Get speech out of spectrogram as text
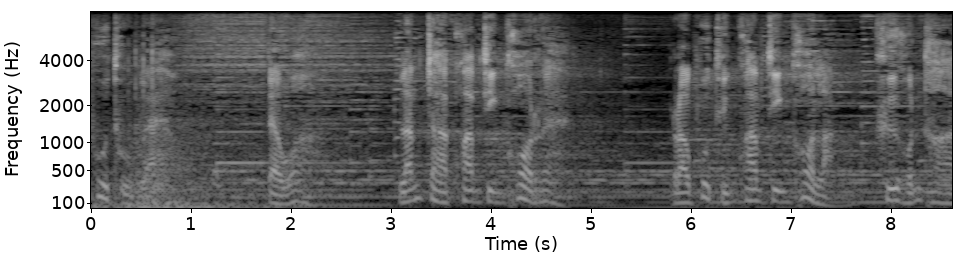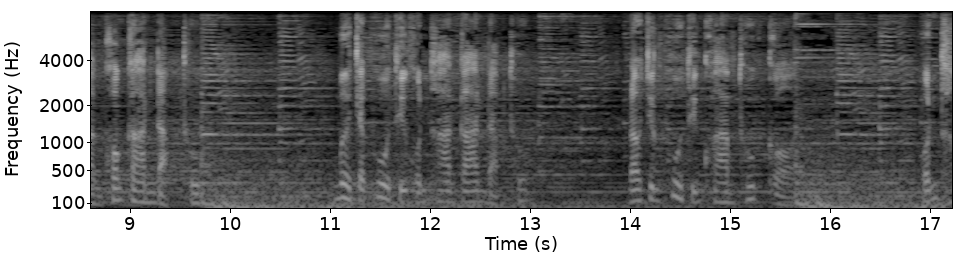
พูดถูกแล้ว แต่ว่า หลังจากความจริงข้อแรก เราพูดถึงความจริงข้อหลัง คือหนทางของการดับทุกข์ เมื่อจะพูดถึงหนทางการดับทุกข์ เราจึงพูดถึงความทุกข์ก่อน หนท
